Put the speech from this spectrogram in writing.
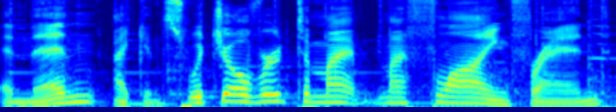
and then I can switch over to my, my flying friend.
